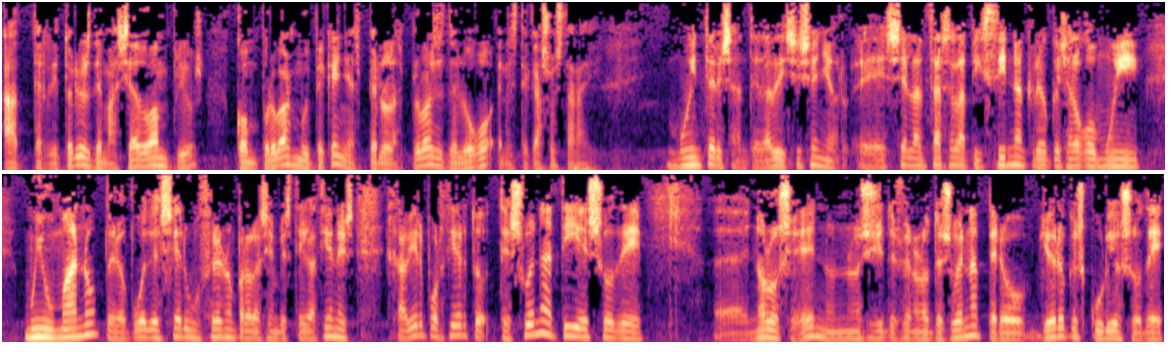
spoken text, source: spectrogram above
a territorios demasiado amplios con pruebas muy pequeñas, pero las pruebas, desde luego, en este caso están ahí. Muy interesante, David, sí señor. Ese lanzarse a la piscina creo que es algo muy, muy humano, pero puede ser un freno para las investigaciones. Javier, por cierto, ¿te suena a ti eso de, eh, no lo sé, no, no sé si te suena o no te suena, pero yo creo que es curioso, de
